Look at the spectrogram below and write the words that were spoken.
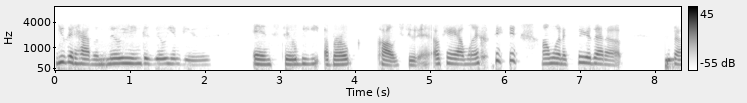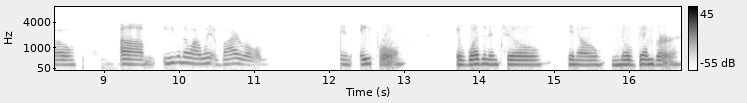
you could have a million gazillion views and still be a broke college student. Okay, I want to I want to clear that up. So, um, even though I went viral in April, it wasn't until you know November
